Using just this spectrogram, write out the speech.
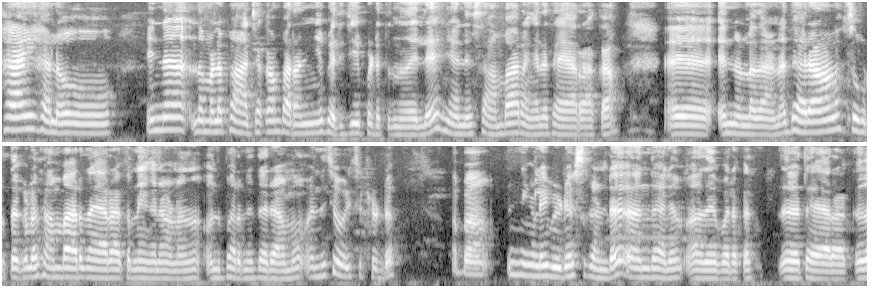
ഹായ് ഹലോ. ഇന്ന് നമ്മൾ പാചകം പറഞ്ഞ് പരിചയപ്പെടുത്തുന്നതിൽ ഞാൻ സാമ്പാർ എങ്ങനെ തയ്യാറാക്കാം എന്നുള്ളതാണ്. ധാരാളം സുഹൃത്തുക്കൾ സാമ്പാർ തയ്യാറാക്കുന്നത് എങ്ങനെയാണെന്ന് ഒന്ന് പറഞ്ഞു തരാമോ എന്ന് ചോദിച്ചിട്ടുണ്ട്. അപ്പോൾ നിങ്ങൾ ഈ വീഡിയോസ് കണ്ട് എന്തായാലും അതേപോലൊക്കെ തയ്യാറാക്കുക.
